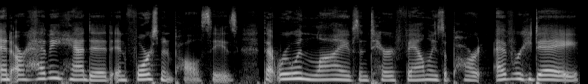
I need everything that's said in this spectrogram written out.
and our heavy handed enforcement policies that ruin lives and tear families apart every day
